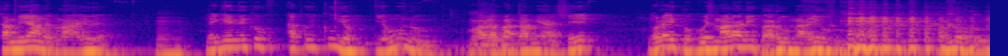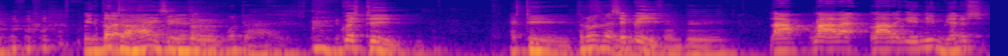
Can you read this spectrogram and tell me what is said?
Tamiya mbek Melayu ya. Hmm. Lagi ini ku aku iku yo yo ngono. Balapan Tamiya sih. Golek ibuku wis marani baru Melayu. Ngono. Ya Pinter. padha ae sih, Pinter. padha ae. Iku SD. SD, terus lek SMP. SMP. Lah larek larek ini mbiyen wis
